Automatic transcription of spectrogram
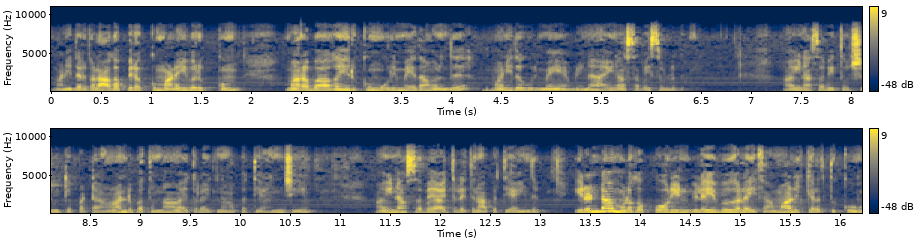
மனிதர்களாக பிறக்கும் அனைவருக்கும் மரபாக இருக்கும் உரிமை தான் வந்து மனித உரிமை அப்படின்னு ஐநா சபை சொல்லுது. ஐநா சபை தோற்றுவிக்கப்பட்ட ஆண்டு பார்த்தோம்னா ஆயிரத்தி தொள்ளாயிரத்தி நாற்பத்தி அஞ்சு. ஐநா சபை ஆயிரத்தி தொள்ளாயிரத்தி நாற்பத்தி ஐந்து. இரண்டாம் உலகப் போரின் விளைவுகளை சமாளிக்கிறதுக்கும்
